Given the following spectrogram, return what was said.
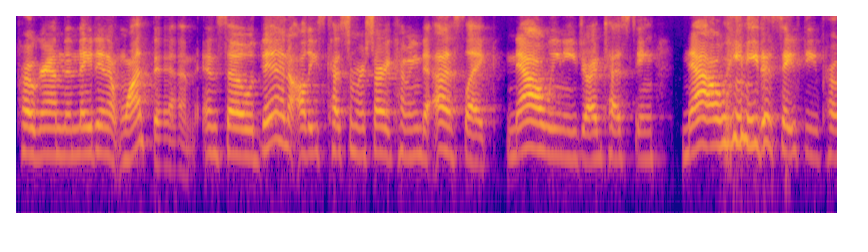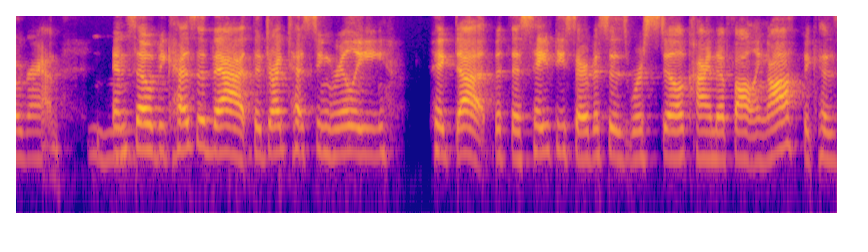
program, then they didn't want them. And so then all these customers started coming to us like, now we need drug testing. Now we need a safety program. Mm-hmm. And so, because of that, the drug testing really picked up, but the safety services were still kind of falling off because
